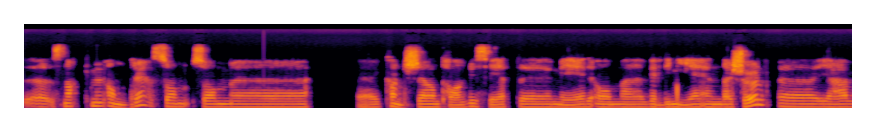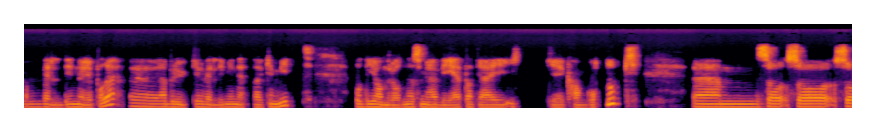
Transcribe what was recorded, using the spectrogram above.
Uh, snakk med andre som, som Eh, kanskje antageligvis vet eh, mer om eh, veldig mye enn deg sjøl. Jeg er veldig nøye på det. Jeg bruker veldig mye nettverket mitt på de områdene som jeg vet at jeg ikke kan godt nok. Så, så, så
